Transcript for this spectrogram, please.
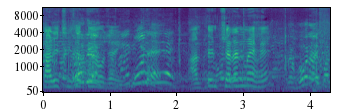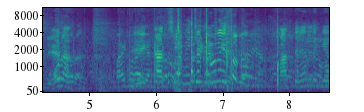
सारी चीज़ें तय हो जाएँगी। अंतिम चरण में है। है ना? एक आध नीचे करो यार बातें हैं लेकिन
